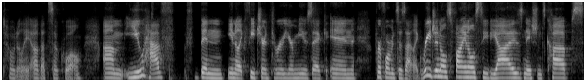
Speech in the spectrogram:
Totally. Oh that's so cool. Um, you have been, you know, like featured through your music in performances at like regionals, finals, CDIs, Nations Cups.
